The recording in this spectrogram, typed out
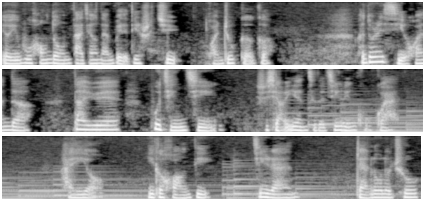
有一部轰动大江南北的电视剧《还珠格格》，很多人喜欢的。大约不仅仅是小燕子的精灵古怪，还有一个皇帝竟然展露了出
